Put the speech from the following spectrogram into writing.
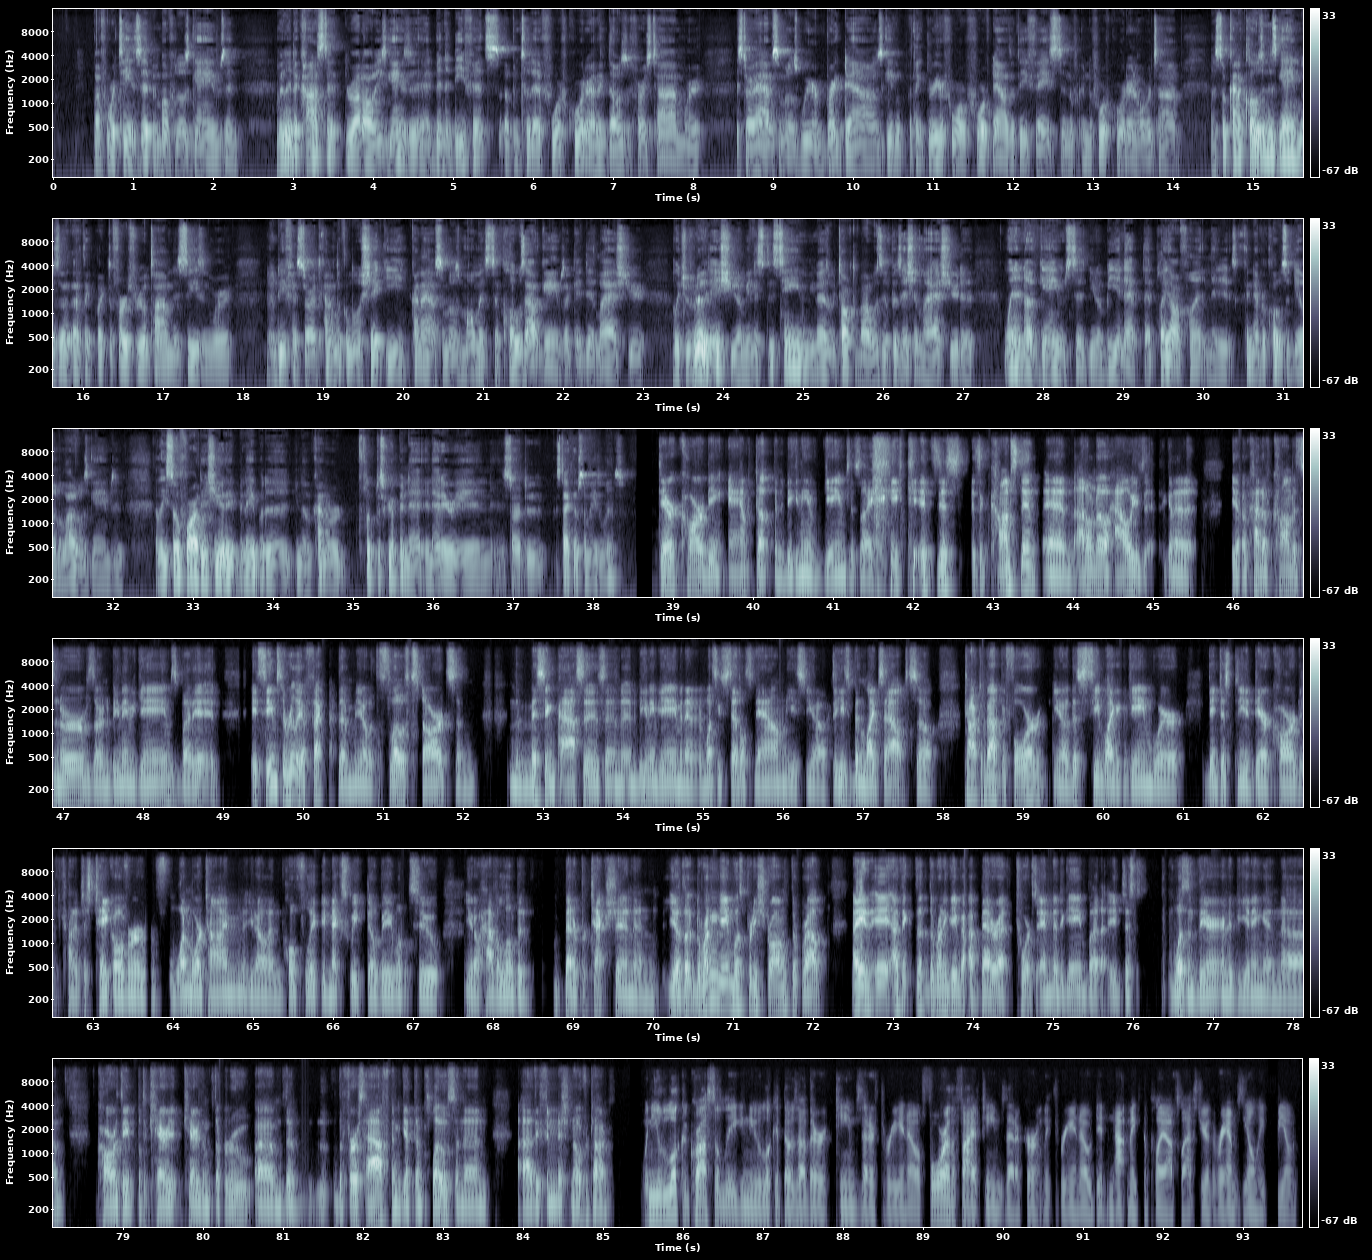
by 14 zip in both of those games, and really the constant throughout all these games had been the defense up until that fourth quarter. I think that was the first time where they started having some of those weird breakdowns, gave up, I think, three or four fourth downs that they faced in the, in the fourth quarter and overtime. And so kind of closing this game was, I think, like the first real time this season where, you know, defense started to kind of look a little shaky, kind of have some of those moments to close out games like they did last year, which was really the issue. I mean, this, this team, you know, as we talked about, was in position last year to – win enough games to you know be in that that playoff hunt, and they just could never close the deal in a lot of those games. And at least so far this year, they've been able to you know kind of flip the script in that in that area and, and start to stack up some of these wins. Derek Carr being amped up in the beginning of games is like it's just it's a constant, and I don't know how he's gonna you know kind of calm his nerves or in the beginning of games, but it it seems to really affect them, you know, with the slow starts and the missing passes in, in, the beginning of the game. And then once he settles down, he's, you know, he's been lights out. So talked about before, you know, this seemed like a game where they just needed Derek Carr to kind of just take over one more time, you know, and hopefully next week they'll be able to, you know, have a little bit better protection. And, you know, the, the running game was pretty strong throughout. I mean, it, I think the, the running game got better at towards the end of the game, but it just wasn't there in the beginning. And, um, Carr was able to carry carry them through um, the the first half and get them close, and then uh, they finished in overtime. When you look across the league and you look at those other teams that are three and zero, oh, four of the five teams that are currently three and zero oh did not make the playoffs last year. The Rams, the only you know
